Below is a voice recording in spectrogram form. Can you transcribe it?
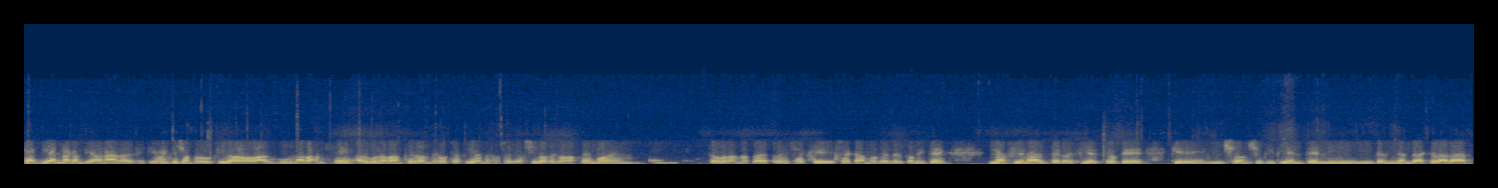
cambiar no ha cambiado nada. Efectivamente se han producido algún avance, algún avance en las negociaciones, o sea, así lo reconocemos en, todas las notas de prensa que sacamos desde el Comité Nacional, pero es cierto que, que ni son suficientes ni, terminan de aclarar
